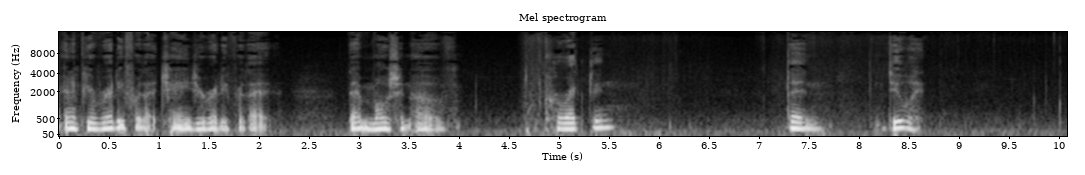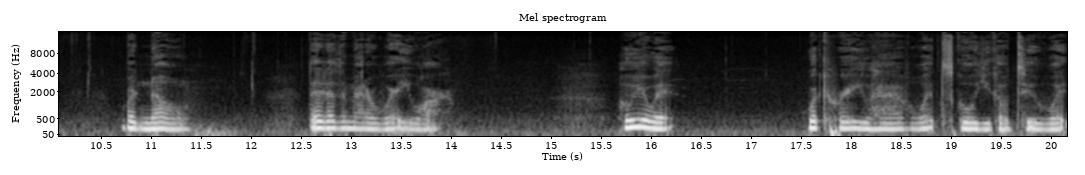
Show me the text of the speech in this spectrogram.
And if you're ready for that change, you're ready for that that motion of correcting, then do it. But know that it doesn't matter where you are, who you're with, what career you have, what school you go to, what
